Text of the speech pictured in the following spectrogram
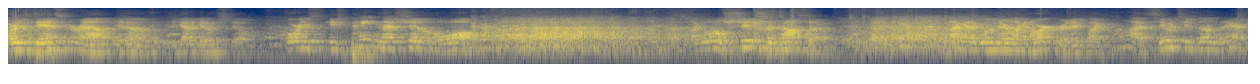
or he's dancing around, you know, you gotta get him still. Or he's, he's painting that shit on the wall. like a little shitty Picasso. And I gotta go in there like an art critic, like, oh, I see what you've done there.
